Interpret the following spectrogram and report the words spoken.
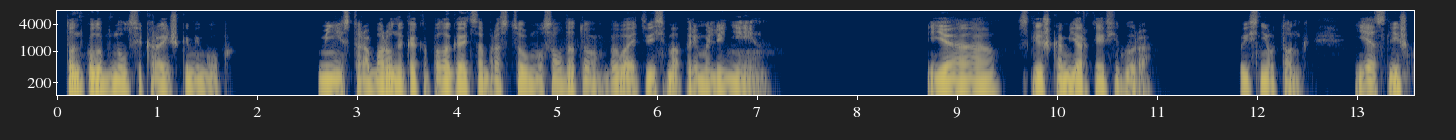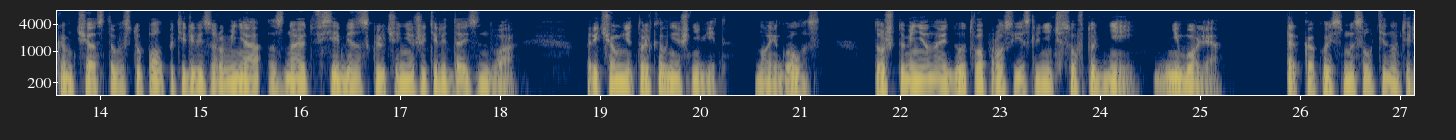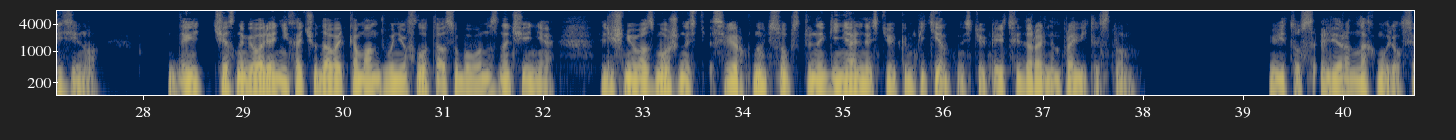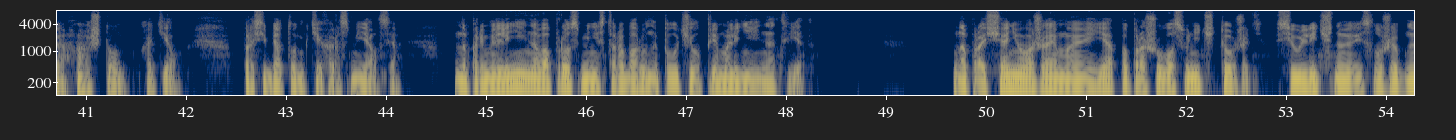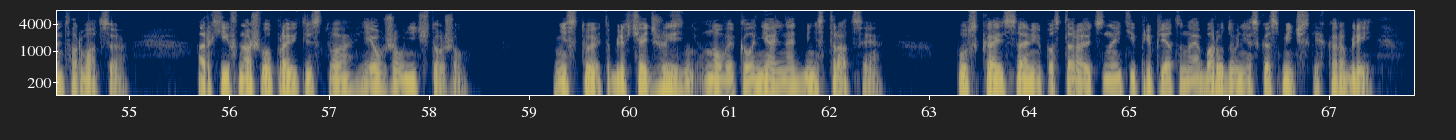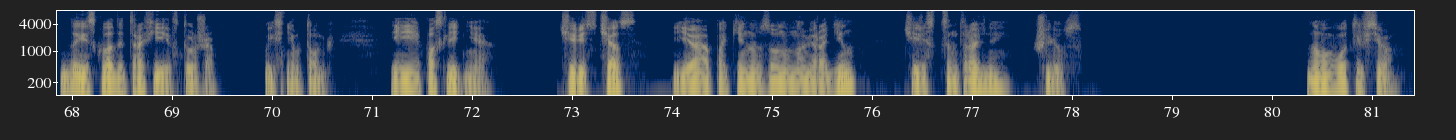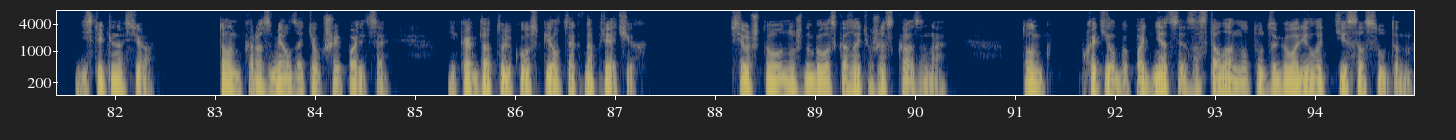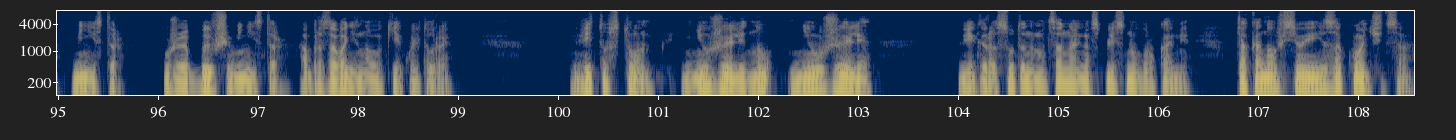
Тонг улыбнулся краешками губ. Министр обороны, как и полагается образцовому солдату, бывает весьма прямолинеен. «Я слишком яркая фигура», — пояснил Тонг. «Я слишком часто выступал по телевизору. Меня знают все без исключения жители Дайзен-2. Причем не только внешний вид, но и голос. То, что меня найдут, вопрос, если не часов, то дней, не более. Так какой смысл тянуть резину? Да и, честно говоря, не хочу давать командованию флота особого назначения, лишнюю возможность сверкнуть собственной гениальностью и компетентностью перед федеральным правительством. Витус Лерон нахмурился. А что он хотел? Про себя Тонг тихо рассмеялся. На прямолинейный вопрос министр обороны получил прямолинейный ответ. На прощание, уважаемые, я попрошу вас уничтожить всю личную и служебную информацию. Архив нашего правительства я уже уничтожил. Не стоит облегчать жизнь новой колониальной администрации. Пускай сами постараются найти припрятанное оборудование с космических кораблей, да и склады трофеев тоже, — пояснил Тонг. И последнее. Через час я покину зону номер один через центральный шлюз. Ну вот и все. Действительно все. Тонко размял затекшие пальцы. И когда только успел так напрячь их. Все, что нужно было сказать, уже сказано. Тонг хотел бы подняться из-за стола, но тут заговорила Тиса Сутан, министр, уже бывший министр образования, науки и культуры. «Витус Тонг, неужели, ну, неужели...» Вигора Сутан эмоционально всплеснул руками. «Так оно все и закончится».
